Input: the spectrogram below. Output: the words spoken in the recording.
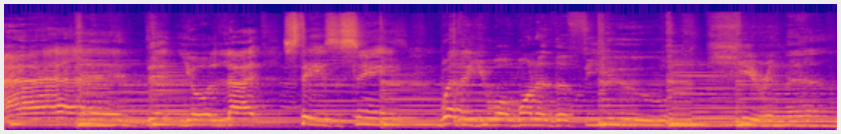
I bet your life stays the same whether you are one of the few hearing this. If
